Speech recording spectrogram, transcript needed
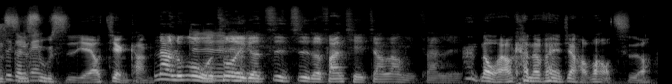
四个里面素食也要健康。那如果我做一个自制的番茄酱让你沾嘞，那我还要看那番茄酱好不好吃哦。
